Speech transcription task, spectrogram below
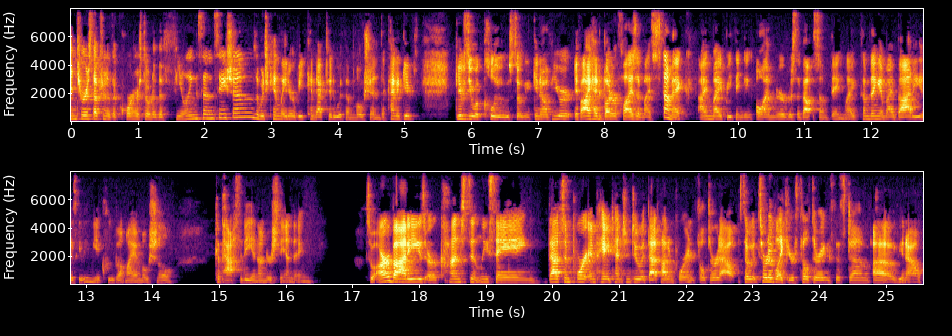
interoception is a cornerstone of the feeling sensations which can later be connected with emotion that kind of gives gives you a clue. So you know if you're if i had butterflies in my stomach i might be thinking oh i'm nervous about something. Like something in my body is giving me a clue about my emotional capacity and understanding. So our bodies are constantly saying that's important pay attention to it. That's not important filter it out. So it's sort of like your filtering system of you know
